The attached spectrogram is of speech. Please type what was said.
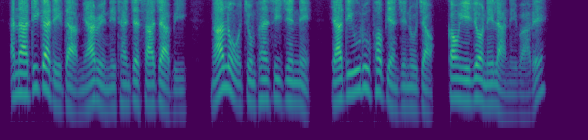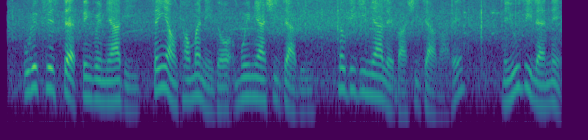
။အနာတိကဒေသများတွင်နေထိုင်ကျစားကြပြီးငါးလုံအကျုံဖမ်းဆီးခြင်းနှင့်ရာသီဥတုဖောက်ပြန်ခြင်းတို့ကြောင့်ကောင်းရည်လျော့နေလာနေပါတယ်။ ဥရခရစ်စတက်ပင်ဂွင်များသည်စိမ်းရောင်ထောင်မှတ်နေသောအမွှေးများရှိကြပြီးနှုတ်သီးကြီးများလည်းပါရှိကြပါတယ်။နယူးဇီလန်နှင့်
